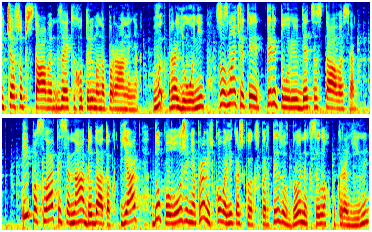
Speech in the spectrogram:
під час обставин, за яких отримано поранення, в районі, зазначити територію, де це сталося, і послатися на додаток 5 до положення про військово-лікарську експертизу в Збройних силах України,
